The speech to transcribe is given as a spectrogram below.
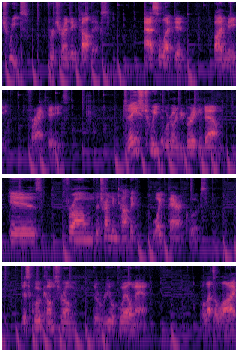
tweets for trending topics, as selected by me, Frank Hayes. Today's tweet that we're going to be breaking down is from the trending topic white parent quotes. This quote comes from the real Quail Man. Well, that's a lie.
